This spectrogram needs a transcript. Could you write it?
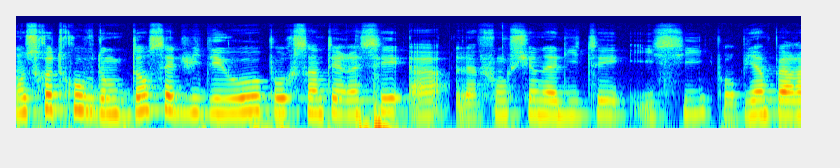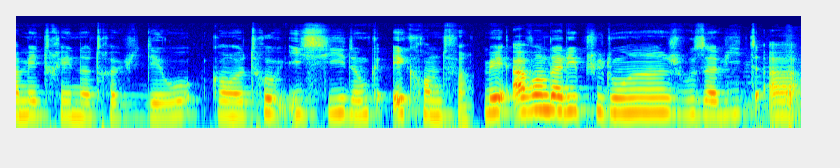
On se retrouve donc dans cette vidéo pour s'intéresser à la fonctionnalité ici pour bien paramétrer notre vidéo qu'on retrouve ici donc écran de fin. Mais avant d'aller plus loin, je vous invite à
